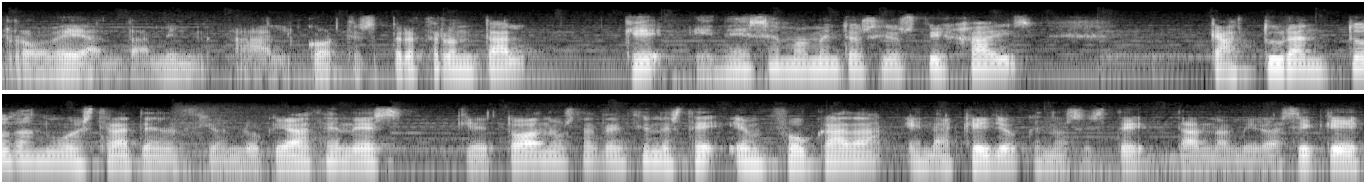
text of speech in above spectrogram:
rodean también al córtex prefrontal, que en ese momento, si os fijáis, capturan toda nuestra atención. Lo que hacen es que toda nuestra atención esté enfocada en aquello que nos esté dando miedo. Así que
